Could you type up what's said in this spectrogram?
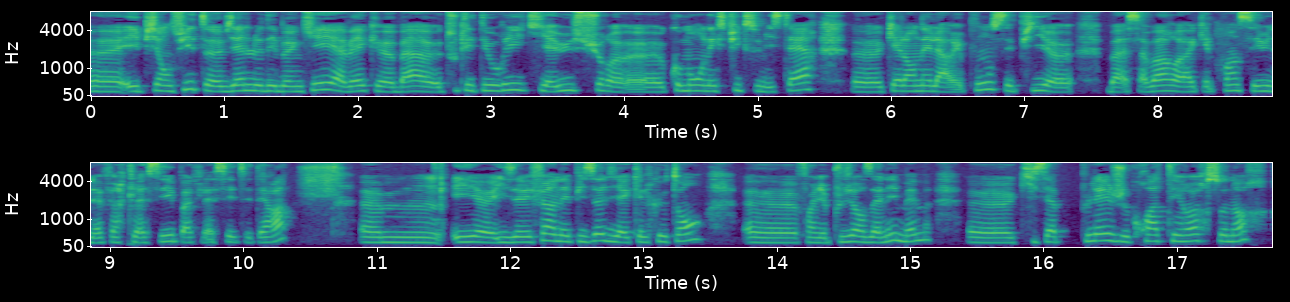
et puis ensuite viennent le débunker avec bah, toutes les théories qu'il y a eu sur euh, comment on explique ce mystère, euh, quelle en est la réponse, et puis euh, bah, savoir à quel point c'est une affaire classée, pas classée, etc. et ils avaient fait un épisode il y a quelques temps, enfin il y a plusieurs années même, qui s'appelait, je crois, Terreur sonore,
